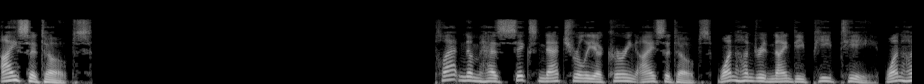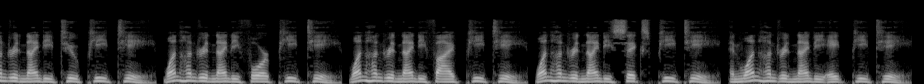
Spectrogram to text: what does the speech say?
Isotopes. Platinum has six naturally occurring isotopes, 190 pt, 192 pt, 194 pt, 195 pt, 196 pt, and 198 pt.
